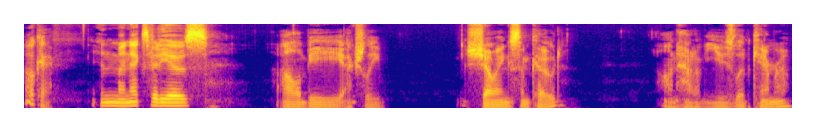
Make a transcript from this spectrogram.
Okay. In my next videos, I'll be actually showing some code on how to use libcamera.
